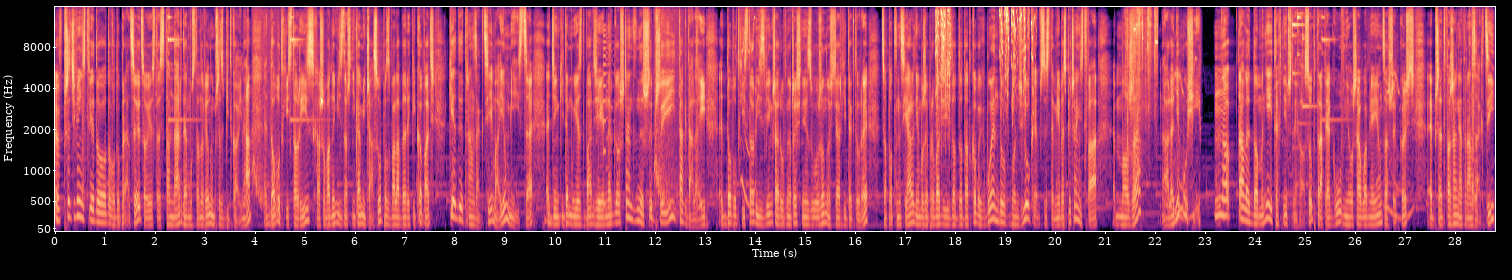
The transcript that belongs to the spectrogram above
W przeciwieństwie do dowodu pracy, co jest standardem ustanowionym przez Bitcoina, dowód historii z haszowanymi znacznikami czasu pozwala weryfikować, kiedy transakcje mają miejsce. Dzięki temu jest bardziej energooszczędny, szybszy i tak dalej. Dowód historii zwiększa równocześnie złożoność architektury, co potencjalnie może prowadzić do dodatkowych błędów bądź luk w systemie bezpieczeństwa. Może, ale nie musi. No, ale do mniej technicznych osób trafia głównie oszałamiająca szybkość e, przetwarzania transakcji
